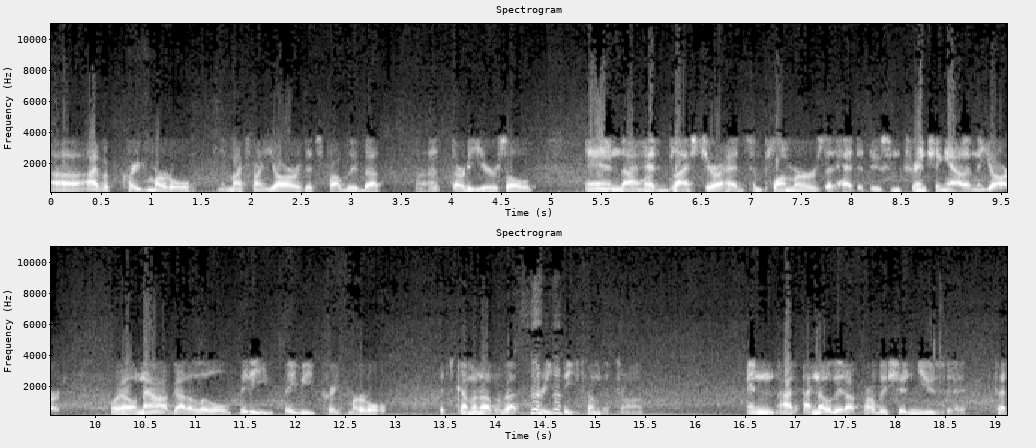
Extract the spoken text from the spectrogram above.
Uh, I have a crepe myrtle in my front yard that's probably about uh, 30 years old. And I had last year I had some plumbers that had to do some trenching out in the yard. Well, now I've got a little bitty baby crepe myrtle that's coming up about three feet from the trunk. And I, I know that I probably shouldn't use that cut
